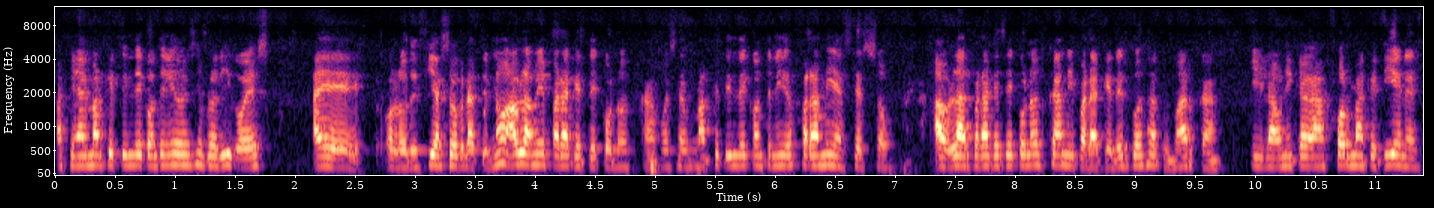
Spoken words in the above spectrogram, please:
al final el marketing de contenido, siempre digo, es, eh, o lo decía Sócrates, ¿no? Háblame para que te conozca. Pues el marketing de contenidos para mí es eso, hablar para que te conozcan y para que des voz a tu marca. Y la única forma que tienes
